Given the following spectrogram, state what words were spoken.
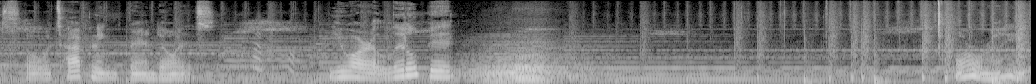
So what's happening, Brando, is you are a little bit all right.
